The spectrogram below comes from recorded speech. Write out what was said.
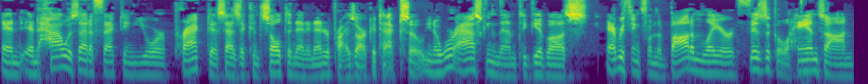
and and how is that affecting your practice as a consultant and an enterprise architect so you know we're asking them to give us everything from the bottom layer physical hands-on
